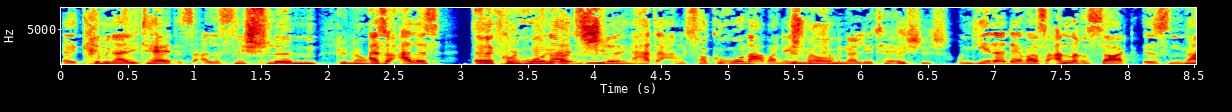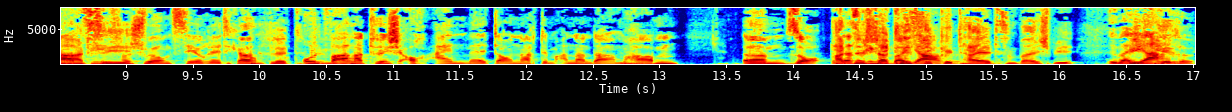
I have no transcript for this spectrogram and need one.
äh, Kriminalität ist alles nicht schlimm. Genau. Also alles, äh, Corona ist schlimm. Er hatte Angst vor Corona, aber nicht Genau, vor Kriminalität. richtig. Und jeder, der was anderes sagt, ist ein Nazi, Nazi. Verschwörungstheoretiker Komplett, und war genau. natürlich auch ein Meltdown nach dem anderen da am haben. Ähm, so, Hat eine Statistik geteilt zum Beispiel. Über wie Jahre. Viel,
